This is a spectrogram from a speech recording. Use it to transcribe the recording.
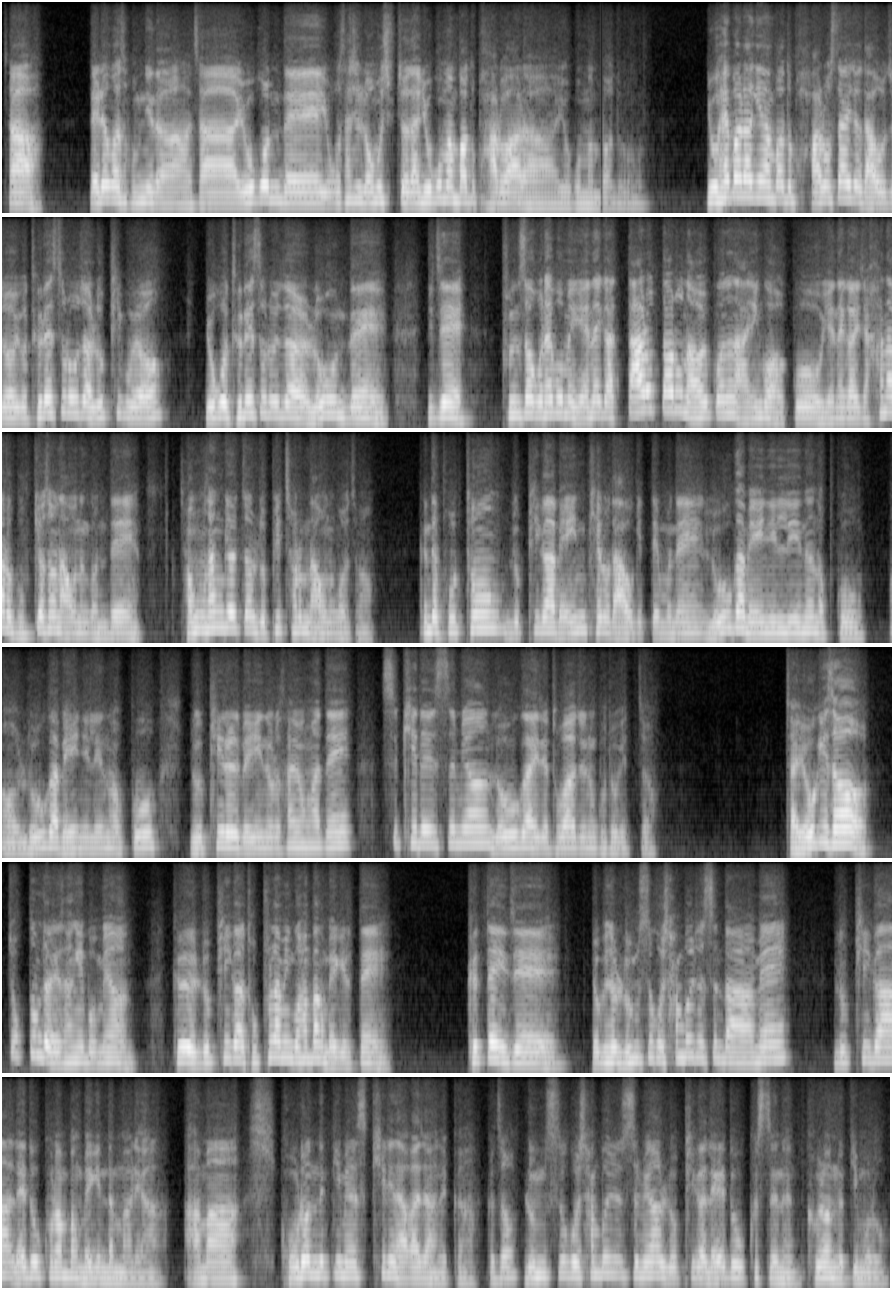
자 내려가서 봅니다. 자 요건데 요거 사실 너무 쉽죠. 난 요거만 봐도 바로 알아. 요거만 봐도 요 해바라기만 봐도 바로 사이즈가 나오죠. 이거 드레스로자 루피고요. 요거 드레스로자 로우인데 이제 분석을 해보면 얘네가 따로따로 나올 거는 아닌 것 같고 얘네가 이제 하나로 묶여서 나오는 건데 정상결전 루피처럼 나오는 거죠. 근데 보통 루피가 메인 캐로 나오기 때문에 로우가 메인일 리는 없고 어 로우가 메인일 리는 없고 루피를 메인으로 사용하되 스킬을 쓰면 로우가 이제 도와주는 구도겠죠. 자 여기서 조금 더 예상해 보면 그 루피가 도플라밍고 한 방 먹일 때 그때 이제 여기서 룸 쓰고 Shambles 쓴 다음에 루피가 Red Hawk로 한방 먹인단 말이야. 아마 그런 느낌의 스킬이 나가지 않을까. 그죠? 룸 쓰고 Shambles 쓰면 루피가 Red Hawk 쓰는 그런 느낌으로.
